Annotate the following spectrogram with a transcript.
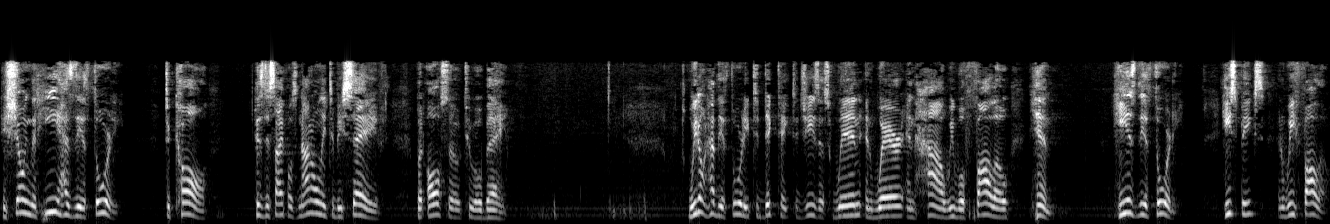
He's showing that he has the authority to call his disciples not only to be saved, but also to obey. We don't have the authority to dictate to Jesus when and where and how we will follow him. He is the authority. He speaks and we follow.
